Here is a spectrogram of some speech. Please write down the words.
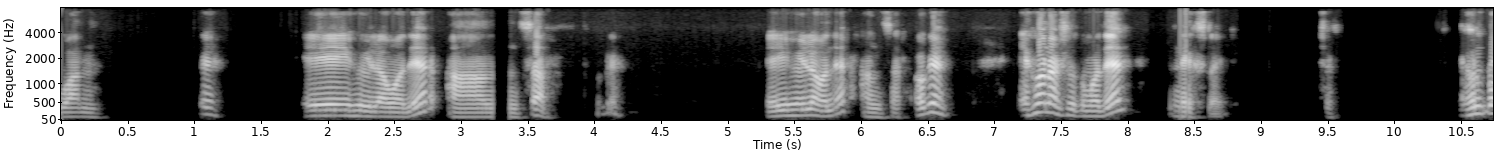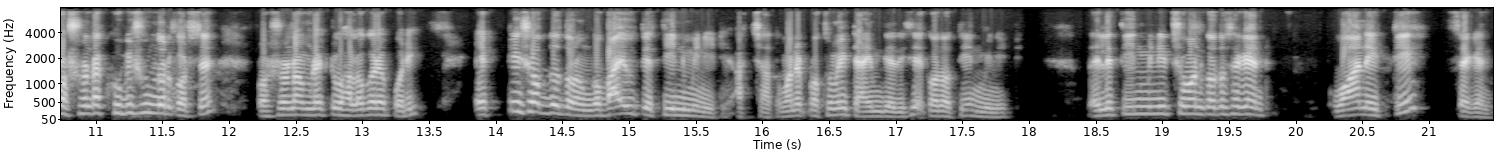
ওয়ান এই হইল আমাদের আনসার ওকে এই হইল আমাদের আনসার ওকে এখন আসো তোমাদের নেক্সট স্লাইড এখন প্রশ্নটা খুবই সুন্দর করছে, প্রশ্নটা আমরা একটু ভালো করে পড়ি। একটি শব্দ তরঙ্গ বায়ুতে তিন মিনিটে আচ্ছা তোমার প্রথমেই টাইম দিয়ে দিছে, কত? তিন মিনিট। তাহলে তিন মিনিট সমান কত সেকেন্ড ওয়ান এইটটি সেকেন্ড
